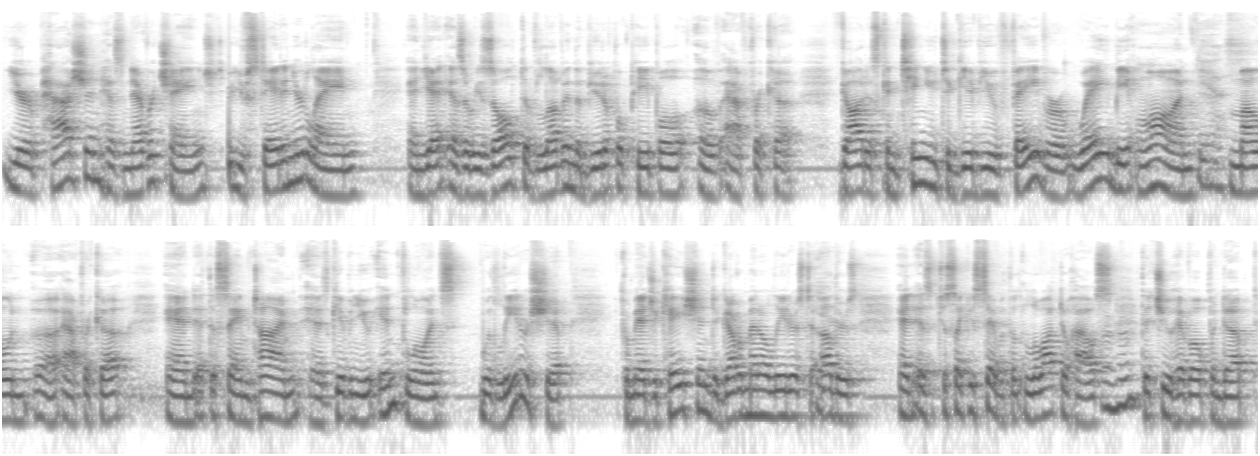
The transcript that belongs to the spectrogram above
your passion has never changed. You've stayed in your lane. And yet, as a result of loving the beautiful people of Africa, God has continued to give you favor way beyond yes. Maun, uh, Africa, and at the same time has given you influence with leadership from education to governmental leaders to others. And it's just like you said with the Lerato House that you have opened up,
